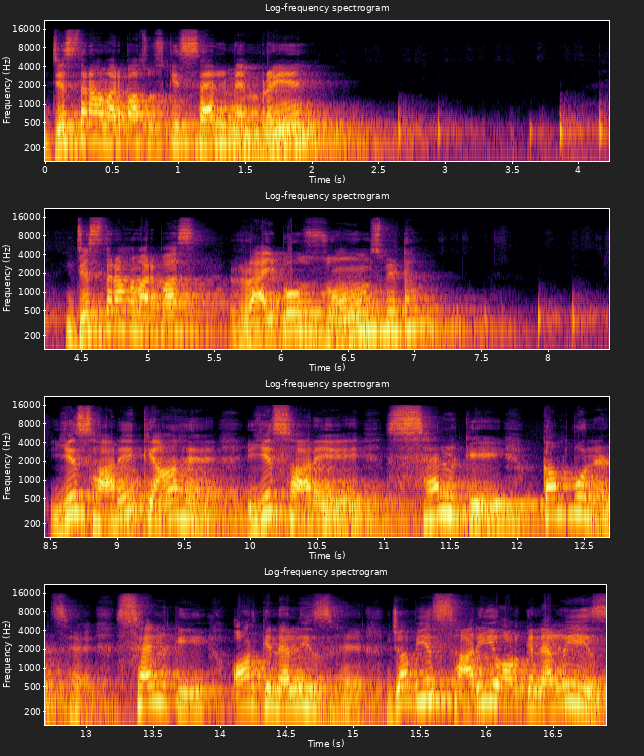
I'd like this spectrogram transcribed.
जिस तरह हमारे पास उसकी सेल मेम्ब्रेन जिस तरह हमारे पास राइबोसोम्स बेटा ये सारे क्या हैं? ये सारे सेल के कंपोनेंट्स हैं सेल की ऑर्गेनेलिज हैं। जब ये सारी ऑर्गेनेलिज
